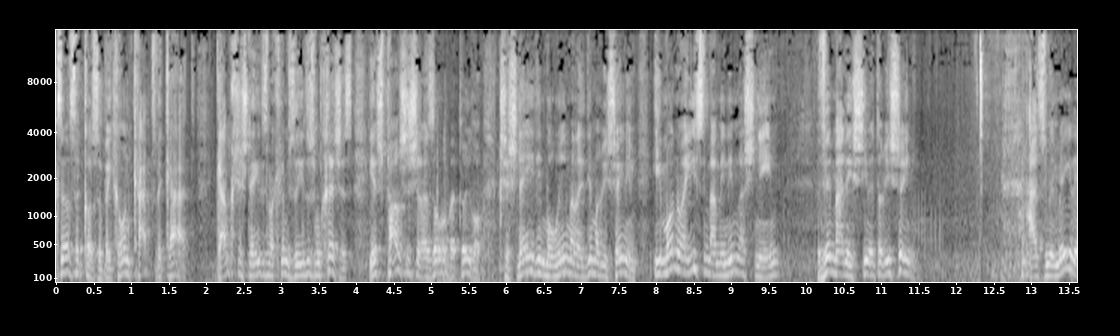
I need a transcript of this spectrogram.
זה עושה כוסו, בעיקרון כת וכת, גם כששני עדים מקרים זה עידוס מוחשס. יש פרשה של הזורו בתוירו, כששני עדים מורים על העדים הראשונים, או האיסם מאמינים לשניים ומענישים את הראשונים. אז ממילא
